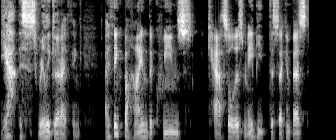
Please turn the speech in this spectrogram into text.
Yeah, this is really good, I think. I think behind the Queen's castle, this may be the second best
